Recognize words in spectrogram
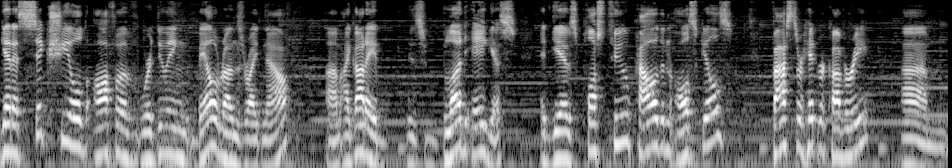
get a sick shield off of, we're doing Baal runs right now. Um, I got a is Blood Aegis. It gives plus two Paladin all skills, faster hit recovery, um,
